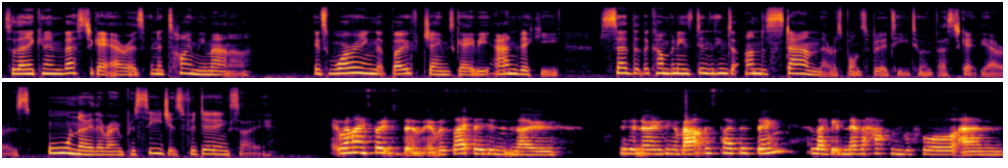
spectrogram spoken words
so that they can investigate errors in a timely manner. It's worrying that both James Gaby and Vicky said that the companies didn't seem to understand their responsibility to investigate the errors or know their own procedures for doing so. When I spoke to them, it was like they didn't know they didn't know anything about this type of thing. Like it never happened before and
